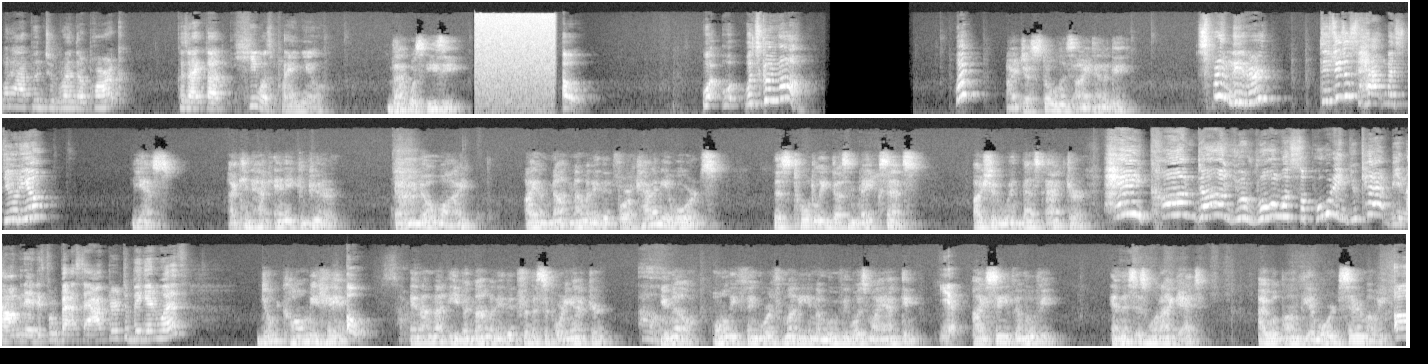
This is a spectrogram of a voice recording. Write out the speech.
what happened to Randall Park? Because I thought he was playing you. That was easy. Oh. What, what what's going on? What? I just stole his identity. Supreme Leader? Did you just hack my studio? Yes, I can hack any computer. And you know why? I am not nominated for Academy Awards. This totally doesn't make sense. I should win Best Actor. Hey, calm down. Your role was supporting. You can't be nominated for Best Actor to begin with. Don't call me Hey. Oh, sorry. And I'm not even nominated for the supporting actor. Oh. You know, only thing worth money in the movie was my acting. Yep. I saved the movie. And this is what I get? I will bomb the award ceremony. Oh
